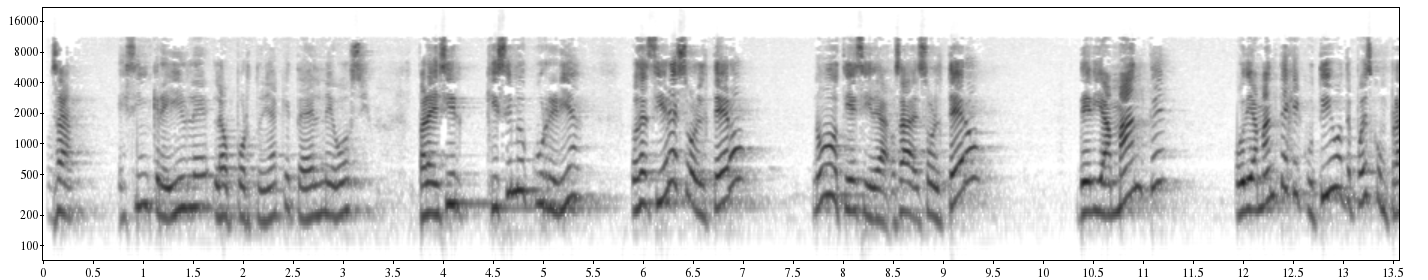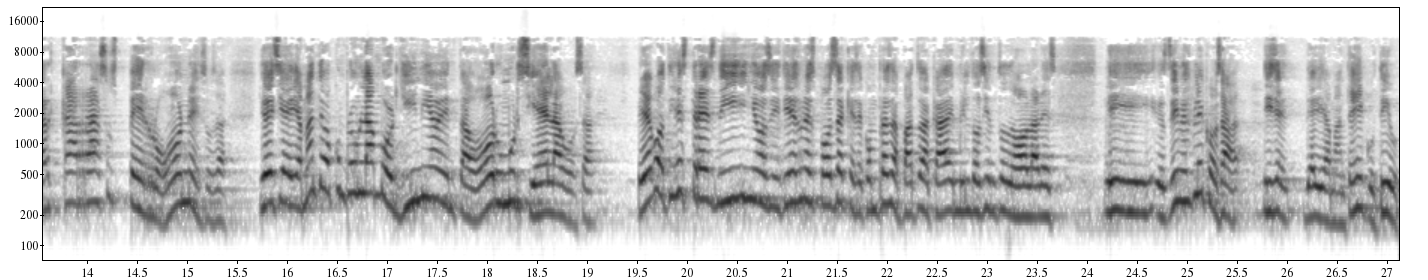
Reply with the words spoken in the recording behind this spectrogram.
O sea, es increíble la oportunidad que te da el negocio para decir, ¿qué se me ocurriría? O sea, si eres soltero, no tienes idea. O sea, soltero, de diamante o diamante ejecutivo, te puedes comprar carrazos perrones. O sea, yo decía, diamante voy a comprar un Lamborghini Aventador, un murciélago. O sea, pero cuando tienes tres niños y tienes una esposa que se compra zapatos acá de 1.200 dólares, y, ¿sí me explico? O sea, dice, de diamante ejecutivo.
